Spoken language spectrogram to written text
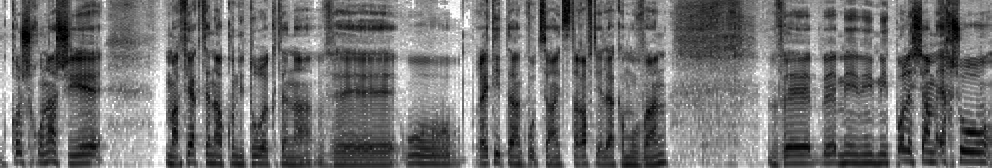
בכל שכונה שיהיה מאפייה קטנה, קונדיטוריה קטנה, והוא, ראיתי את הקבוצה, הצטרפתי אליה כמובן, ומפה לשם איכשהו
